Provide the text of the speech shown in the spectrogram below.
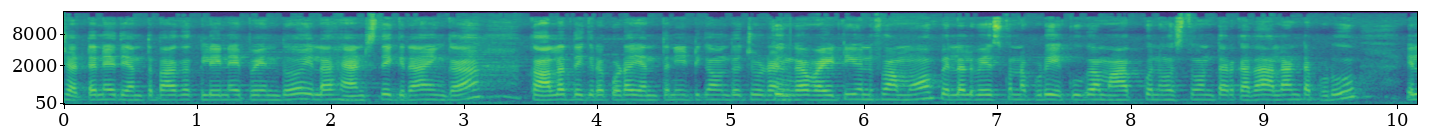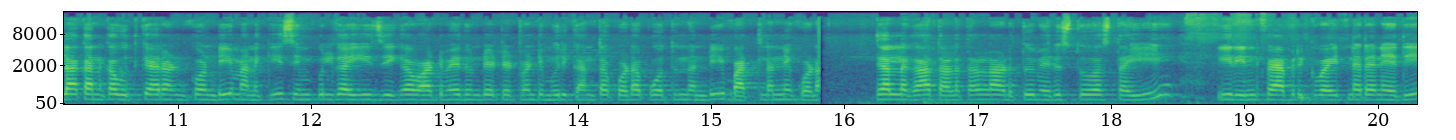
షర్ట్ అనేది ఎంత బాగా క్లీన్ అయిపోయిందో. ఇలా హ్యాండ్స్ దగ్గర ఇంకా కాలర్ దగ్గర కూడా ఎంత నీట్గా ఉందో చూడండి. ఇంకా వైట్ యూనిఫామ్ పిల్లలు వేసుకున్నప్పుడు ఎక్కువగా మాపుకొని వస్తూ ఉంటారు కదా అలాంటప్పుడు ఇలా కనుక ఉతికారనుకోండి మనకి సింపుల్గా ఈజీగా వాటి మీద ఉండేటటువంటి మురికంతా కూడా పోతుందండి. బట్టలన్నీ కూడా తెల్లగా తళతళలాడుతూ మెరుస్తూ వస్తాయి. ఈ రిన్ ఫ్యాబ్రిక్ వైట్నర్ అనేది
